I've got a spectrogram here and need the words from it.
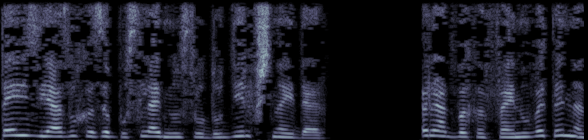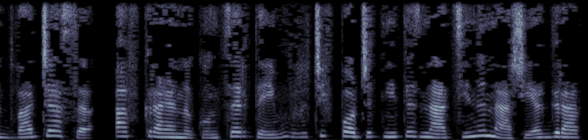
те излязоха за последно с Удодир Шнайдер. Радваха феновете на два часа, а в края на концерта им връчих почетните знаци на нашия град.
